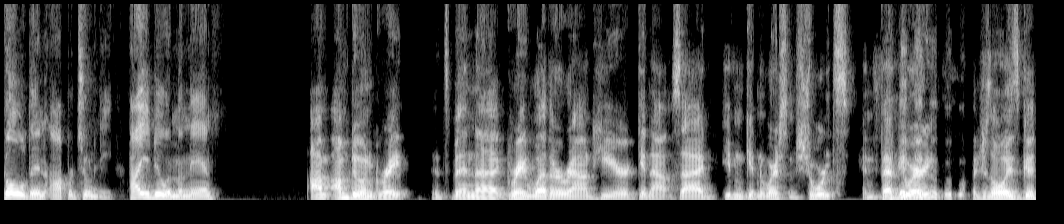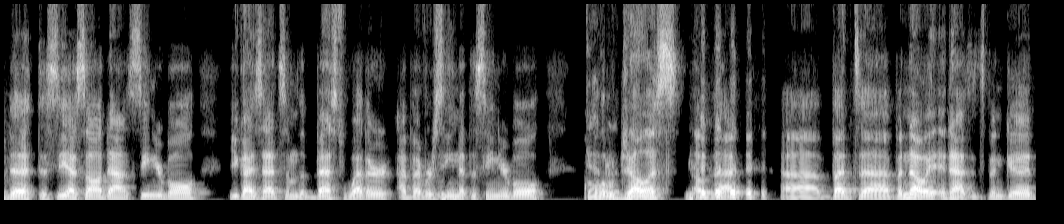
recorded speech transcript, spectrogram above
golden opportunity. How you doing, my man? I'm I'm doing great. It's been uh, great weather around here, getting outside, even getting to wear some shorts in February, which is always good to to see. I saw down at Senior Bowl, you guys had some of the best weather I've ever seen at the Senior Bowl. I'm Definitely. a little jealous of that, uh, but uh, but no, it, it, has. It's been good.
